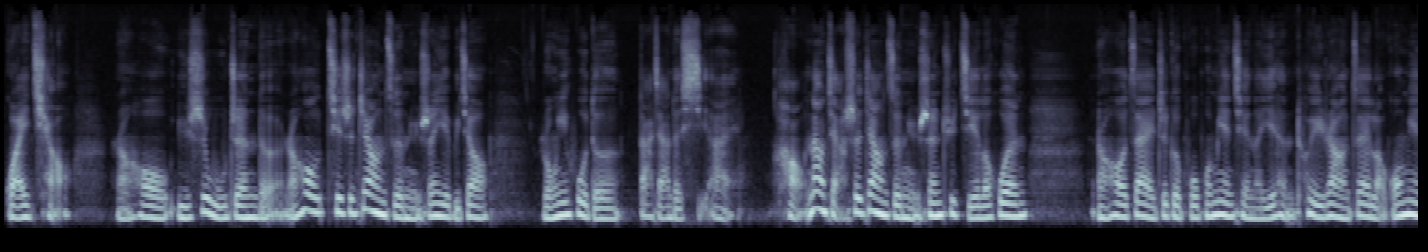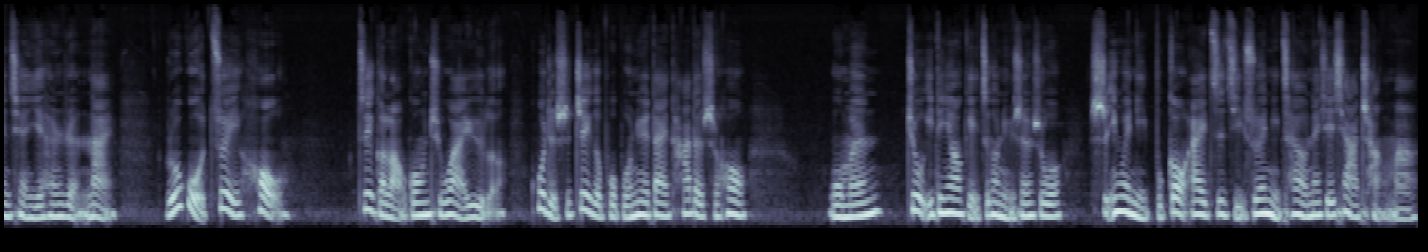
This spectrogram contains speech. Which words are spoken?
乖巧，然后与世无争的。然后其实这样子的女生也比较容易获得大家的喜爱。好，那假设这样子的女生去结了婚，然后在这个婆婆面前呢也很退让，在老公面前也很忍耐。如果最后这个老公去外遇了，或者是这个婆婆虐待她的时候，我们。就一定要给这个女生说，是因为你不够爱自己，所以你才有那些下场吗？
